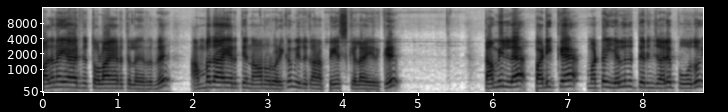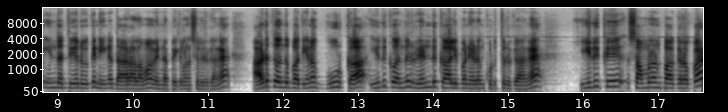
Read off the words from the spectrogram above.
பதினையாயிரத்தி தொள்ளாயிரத்துல இருந்து ஐம்பதாயிரத்தி நானூறு வரைக்கும் இதுக்கான பே ஸ்கேலாக இருக்குது தமிழில் படிக்க மட்டும் எழுத தெரிஞ்சாலே போதும். இந்த தேர்வுக்கு நீங்கள் தாராளமாக விண்ணப்பிக்கலாம்னு சொல்லியிருக்காங்க. அடுத்து வந்து பார்த்தீங்கன்னா கூர்க்கா இதுக்கு வந்து ரெண்டு காலி பணியிடம் கொடுத்துருக்காங்க. இதுக்கு சம்பளம்னு பார்க்குறப்ப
